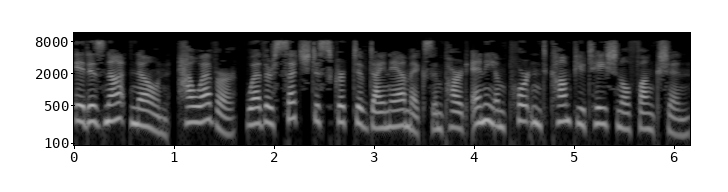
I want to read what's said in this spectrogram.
It is not known, however, whether such descriptive dynamics impart any important computational function.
